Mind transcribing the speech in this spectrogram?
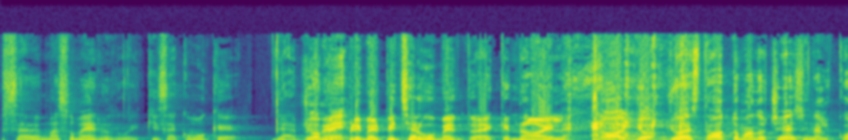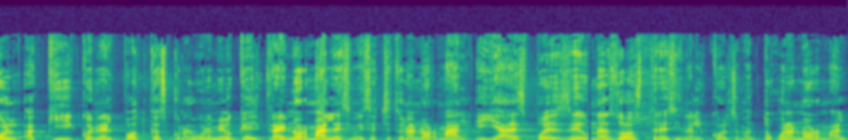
Sabe más o menos, güey. Quizá como que... Ya, Yo primer, me- primer pinche argumento de que no. y la- No, yo, yo he estado tomando cheve sin alcohol aquí con el podcast con algún amigo que él trae normales y me dice, échate una normal. Y ya después de unas dos, tres sin alcohol se me antoja una normal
